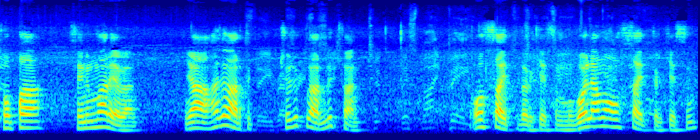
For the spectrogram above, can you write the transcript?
topa senin var ya ben. Ya hadi artık çocuklar lütfen. Offside'dır kesin bu gol ama offside'dır kesin.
